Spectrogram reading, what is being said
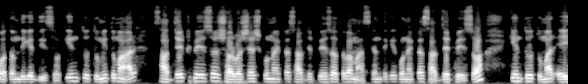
প্রথম দিকে দিছো। কিন্তু তুমি তোমার সাবজেক্ট পেয়েছ, সর্বশেষ কোনো একটা সাবজেক্ট পেয়েছ অথবা মাঝখান থেকে কোনো একটা সাবজেক্ট পেয়েছ, কিন্তু তোমার এই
